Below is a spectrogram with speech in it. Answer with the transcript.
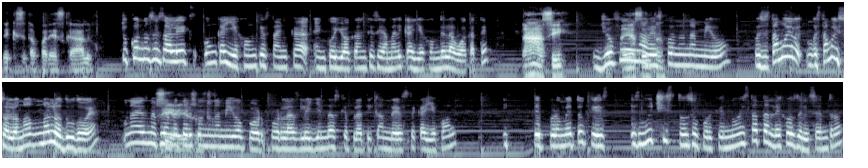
de que se te aparezca algo. ¿Tú conoces, Alex, un callejón que está en, Ca- en Coyoacán que se llama el Callejón del Aguacate? Ah, sí. Yo fui una vez con un amigo, pues está muy, está muy solo, no, no lo dudo, ¿eh? Una vez me fui Sí, a meter con un amigo por, por las leyendas que platican de este callejón y te prometo que es, es muy chistoso porque no está tan lejos del centro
